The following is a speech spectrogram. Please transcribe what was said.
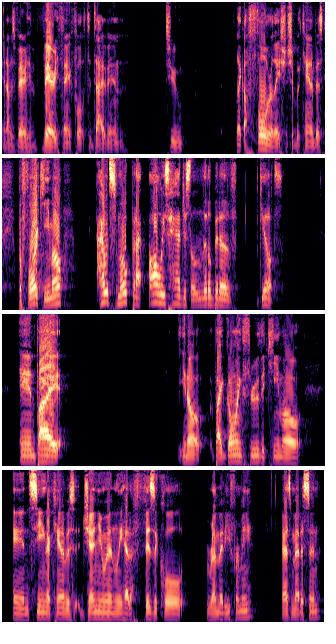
And I was very, very thankful to dive in to like a full relationship with cannabis. Before chemo, I would smoke, but I always had just a little bit of guilt. And by, you know, by going through the chemo and seeing that cannabis genuinely had a physical remedy for me as medicine,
